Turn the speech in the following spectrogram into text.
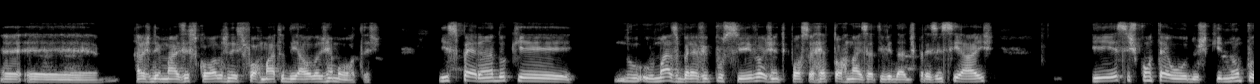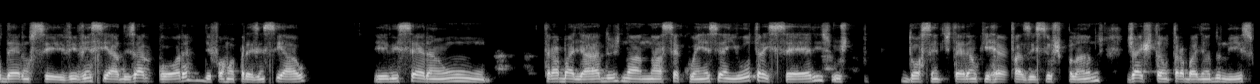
é, é, as demais escolas nesse formato de aulas remotas. Esperando que no, o mais breve possível a gente possa retornar às atividades presenciais e esses conteúdos que não puderam ser vivenciados agora de forma presencial, eles serão trabalhados na, na sequência em outras séries. Os docentes terão que refazer seus planos, já estão trabalhando nisso,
